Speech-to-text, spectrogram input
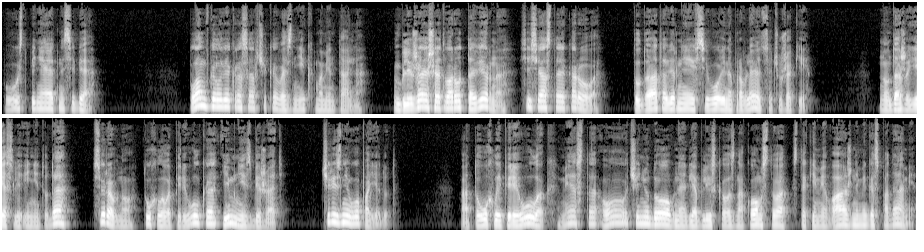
пусть пеняют на себя». План в голове красавчика возник моментально. Ближайший от ворот таверна – сисястая корова. Туда-то, вернее всего, и направляются чужаки. Но даже если и не туда, все равно тухлого переулка им не избежать. Через него поедут. А тухлый переулок – место очень удобное для близкого знакомства с такими важными господами.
